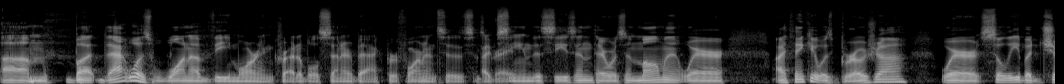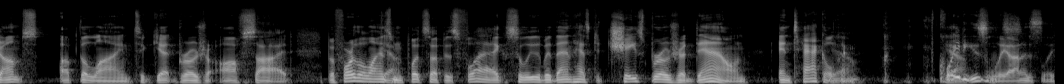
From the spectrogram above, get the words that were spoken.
Um, but that was one of the more incredible center back performances I've great. seen this season. There was a moment where I think it was Broja where Saliba jumps up the line to get Broja offside. Before the linesman Yeah. puts up his flag, Saliba then has to chase Broja down and tackle Yeah. him quite Yeah, easily, honestly.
